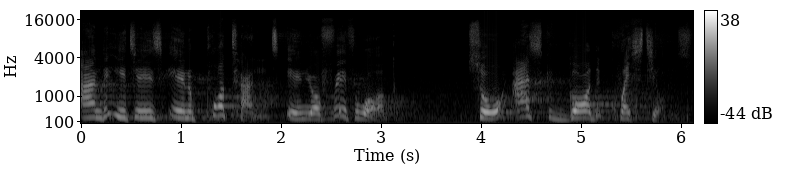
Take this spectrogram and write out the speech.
And it is important in your faith walk so ask God questions.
